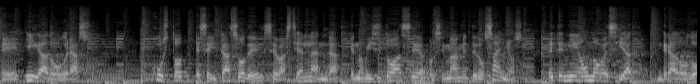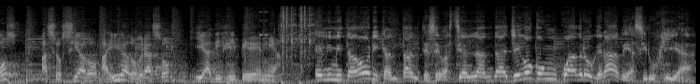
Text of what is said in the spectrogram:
eh, hígado graso. Justo es el caso de Sebastián Landa, que nos visitó hace aproximadamente dos años. Él tenía una obesidad grado 2 asociado a hígado graso y a dislipidemia. El imitador y cantante Sebastián Landa llegó con un cuadro grave a cirugía.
